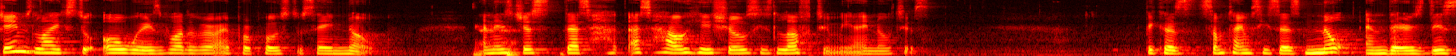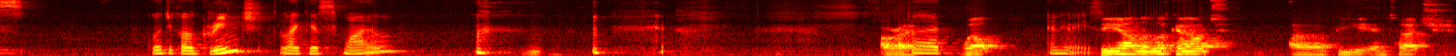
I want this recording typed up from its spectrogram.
James likes to always whatever I propose to say no, and it's just that's that's how he shows his love to me. I noticed. because sometimes he says no, and there's this what do you call Grinch, like a smile. Mm-hmm. All right. But- well, Anyways, be on the lookout. Uh, be in touch,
